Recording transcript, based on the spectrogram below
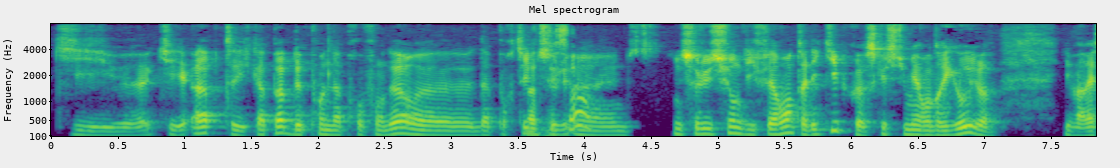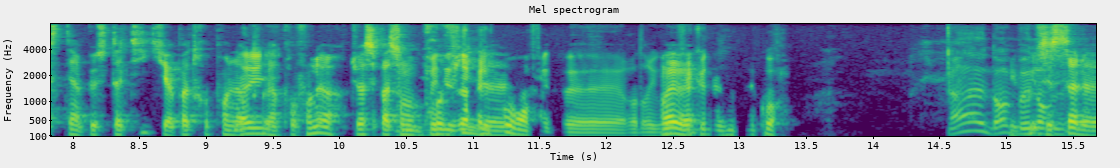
qui, euh, qui est apte et capable de prendre la profondeur, euh, d'apporter ah, une, solution différente à l'équipe. Parce que si tu mets Rodrigo, il va, rester un peu statique, il va pas trop prendre la, profondeur. Tu vois, c'est pas son profil. Fait des appels courts, en fait, euh, Rodrigo. il fait que des appels courts. Ah, non, c'est ça le,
